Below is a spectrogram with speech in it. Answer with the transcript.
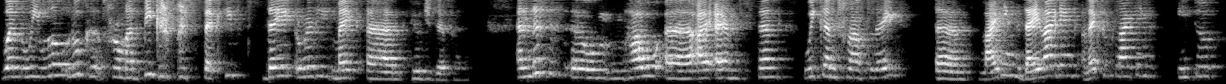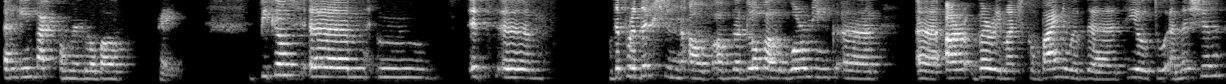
when we look from a bigger perspective, they really make a huge difference. And this is um, how uh, I, understand we can translate uh, lighting, day lighting, electric lighting into an impact on a global scale. Because um, mm, it's um, the prediction of, of the global warming uh, uh, are very much combined with the CO2 emission.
